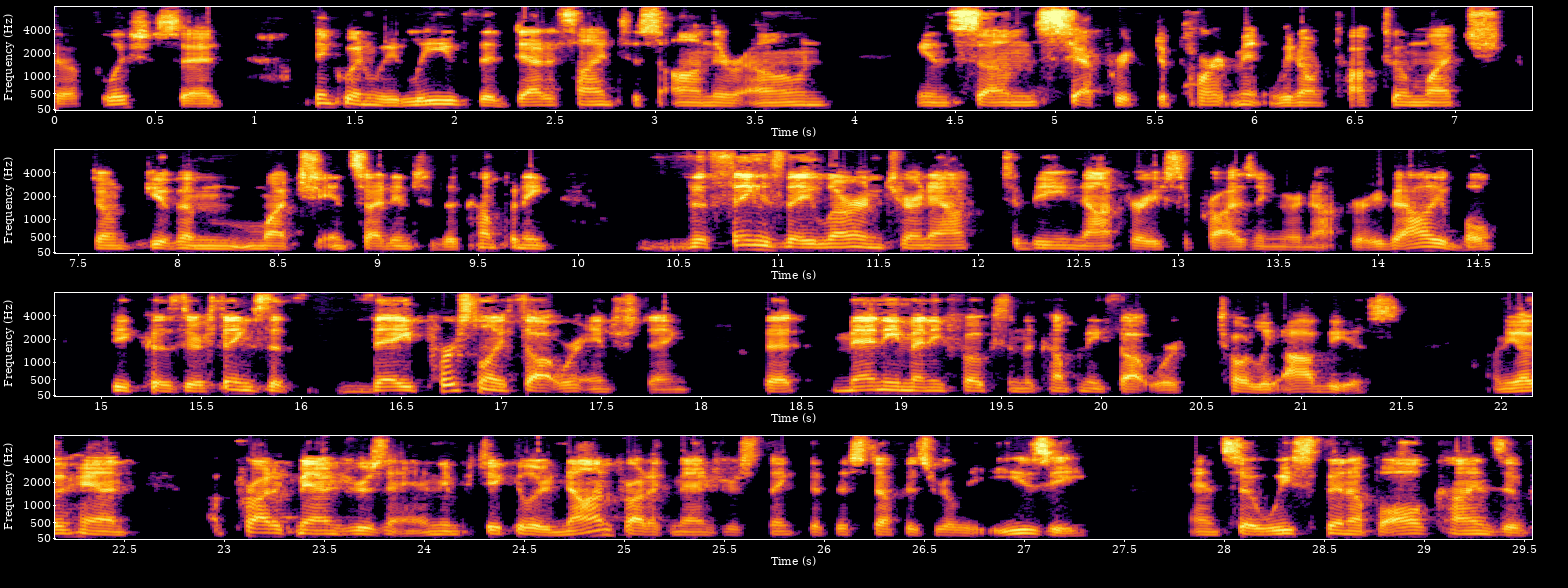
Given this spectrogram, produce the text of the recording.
uh, Felicia said, I think when we leave the data scientists on their own in some separate department, we don't talk to them much, don't give them much insight into the company the things they learn turn out to be not very surprising or not very valuable because they're things that they personally thought were interesting that many, many folks in the company thought were totally obvious. On the other hand, uh, product managers and in particular non-product managers think that this stuff is really easy. And so we spin up all kinds of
